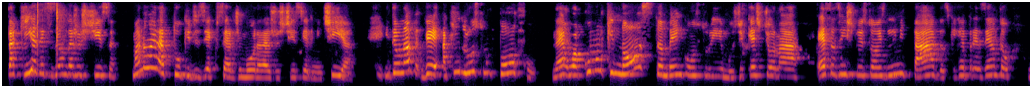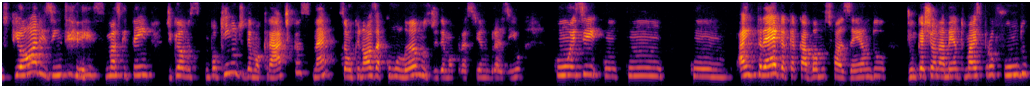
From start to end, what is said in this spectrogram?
Está aqui a decisão da justiça. Mas não era tu que dizia que o Sérgio Moro era a justiça e ele mentia? Então, na, vê, aqui ilustra um pouco né, o acúmulo que nós também construímos de questionar essas instituições limitadas que representam os piores interesses, mas que têm, digamos, um pouquinho de democráticas, né? São o que nós acumulamos de democracia no Brasil, com esse, com, com, com a entrega que acabamos fazendo de um questionamento mais profundo,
